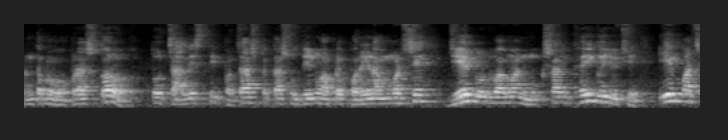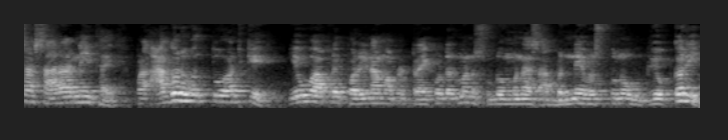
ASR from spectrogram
અને તમે વપરાશ કરો, તો ચાલીસથી પચાસ ટકા સુધીનું આપણે પરિણામ મળશે. જે દોડવામાં નુકસાન થઈ ગયું છે, એ પાછા સારા નહીં થાય. પણ આગળ વધતું અટકે એવું આપણે પરિણામ આપણે ટ્રાયકોડરમાં સુડોમોનાસ આ બંને વસ્તુનો ઉપયોગ કરી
